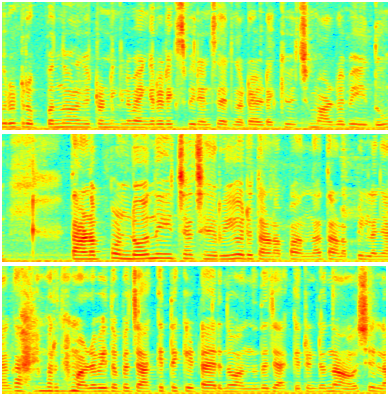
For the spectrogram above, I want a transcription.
ഒരു ട്രിപ്പ് എന്ന് പറഞ്ഞിട്ടുണ്ടെങ്കിൽ ഭയങ്കര ഒരു എക്സ്പീരിയൻസ് ആയിരുന്നു കേട്ടോ. ഇടയ്ക്ക് വെച്ച് മഴ പെയ്തു. തണുപ്പുണ്ടോ എന്ന് ചോദിച്ചാൽ ചെറിയൊരു തണുപ്പ്. എന്നാൽ തണുപ്പില്ല. ഞാൻ കാര്യം പറഞ്ഞ മഴ പെയ്തപ്പോൾ ജാക്കറ്റൊക്കെ ഇട്ടായിരുന്നു. വന്നത് ജാക്കറ്റിന്റെ ഒന്നും ആവശ്യമില്ല.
